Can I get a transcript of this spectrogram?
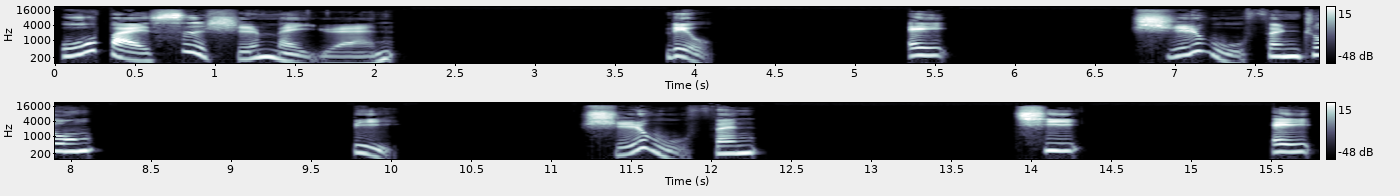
五百四十美元。六。A 十五分钟，B 十五分。七。A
